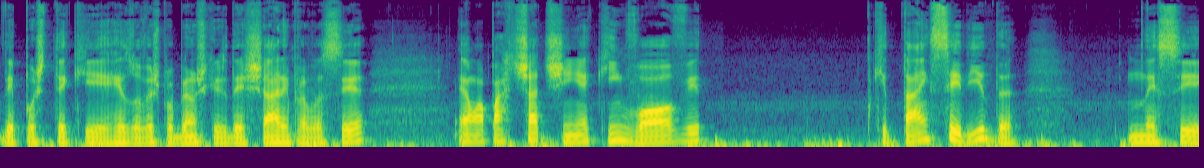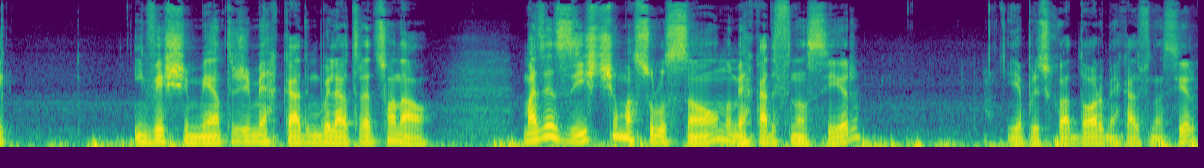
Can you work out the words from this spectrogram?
depois ter que resolver os problemas que eles deixarem para você, é uma parte chatinha que envolve, que está inserida nesse investimento de mercado imobiliário tradicional. Mas existe uma solução no mercado financeiro, e é por isso que eu adoro o mercado financeiro,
